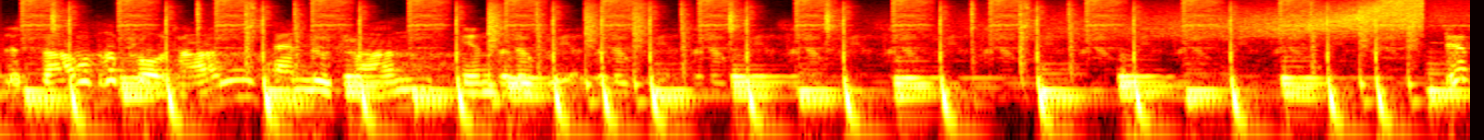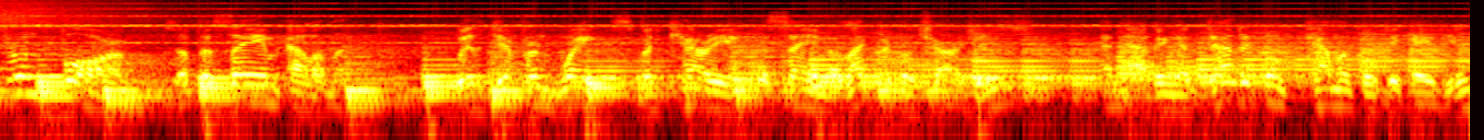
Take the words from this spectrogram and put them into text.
The sum of the protons and neutrons in the nucleus. Of the same element, with different weights but carrying the same electrical charges and having identical chemical behavior,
